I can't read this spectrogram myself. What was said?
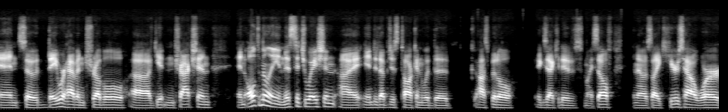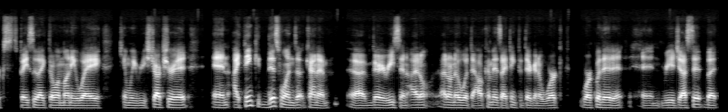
And so they were having trouble uh, getting traction. And ultimately, in this situation, I ended up just talking with the hospital executives myself. And I was like, here's how it works. It's basically like throwing money away. Can we restructure it? And I think this one's kind of uh, very recent. I don't I don't know what the outcome is. I think that they're going to work work with it and, and readjust it. But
